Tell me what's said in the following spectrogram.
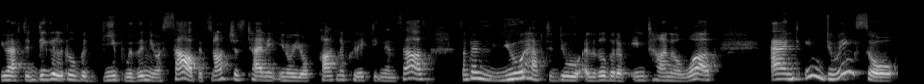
You have to dig a little bit deep within yourself. It's not just telling, you know, your partner connecting themselves. Sometimes you have to do a little bit of internal work. And in doing so,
